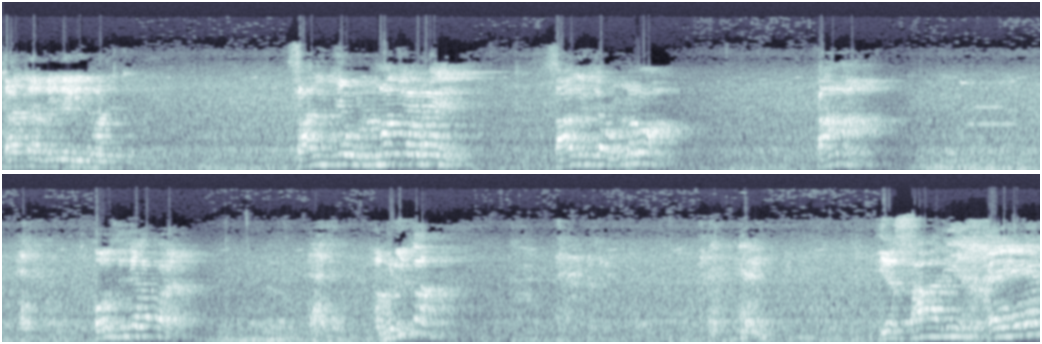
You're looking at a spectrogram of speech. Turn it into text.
چار چار مہینے کی جماعتیں چل رہی ہیں۔ سال کے علماء چل رہے ہیں۔ سال کے علماء۔ کہاں؟ کون سی جگہ پر ہے؟ امریکہ۔ یہ ساری خیر،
